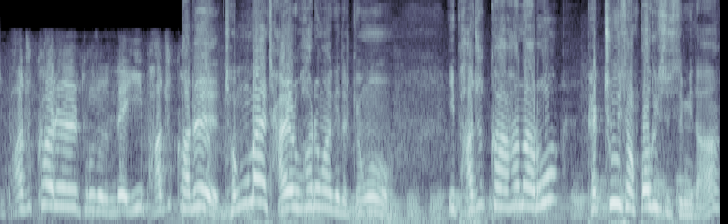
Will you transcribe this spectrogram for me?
지금 바주카를 들어줬는데, 이 바주카를 정말 잘 활용하게 될 경우, 이 바주카 하나로 100초 이상 뻐길 수 있습니다.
